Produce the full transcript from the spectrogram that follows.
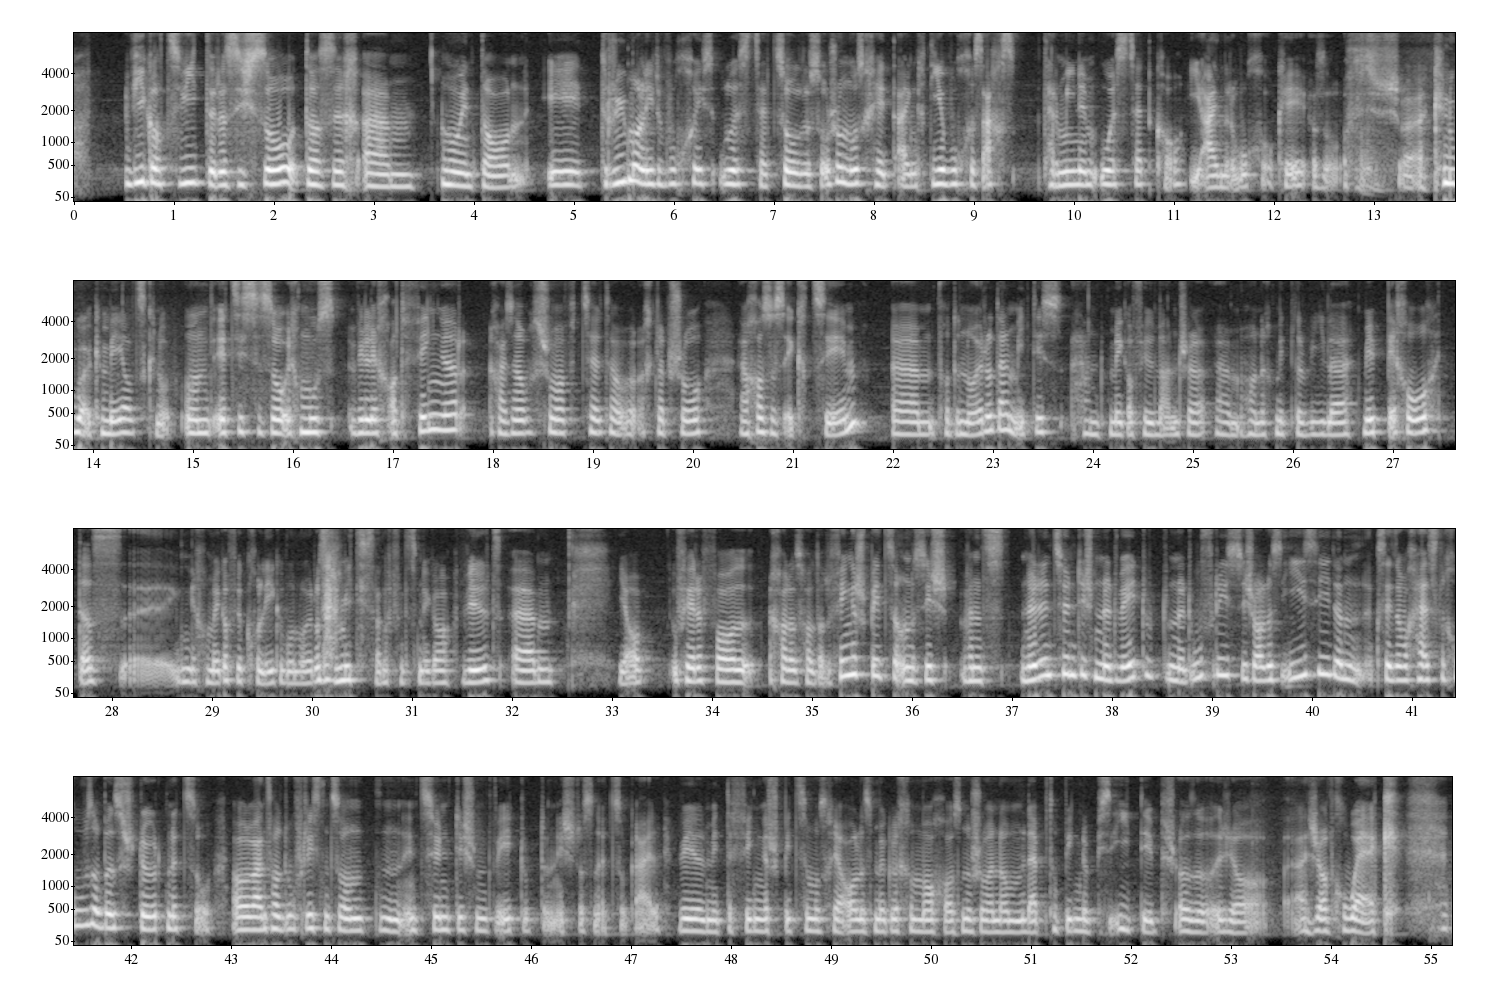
wie geht es weiter? Es ist so, dass ich ähm, momentan eh dreimal in der Woche ins USZ so oder so schon muss. Ich hätte eigentlich diese Woche sechs Termine im USZ gehabt. In einer Woche, okay? Also, das ist äh, genug, mehr als genug. Und jetzt ist es so, ich muss, weil ich an den Finger, ich weiß nicht, ob ich es schon mal erzählt habe, aber ich glaube schon, ich habe so ein Ekzem ähm, von der Neurodermitis haben mega viele Menschen, ähm, habe ich mittlerweile mitbekommen, dass äh, ich habe mega viele Kollegen, die Neurodermitis haben. Ich finde das mega wild. Ähm, ja, Auf jeden Fall, habe das halt an der Fingerspitze und es ist, wenn es nicht entzündet ist und nicht wehtut und nicht aufreißt, ist alles easy, dann sieht es einfach hässlich aus, aber es stört nicht so. Aber wenn es halt aufreißt und so und entzündet ist und wehtut, dann ist das nicht so geil. Weil mit der Fingerspitze muss ich ja alles mögliche machen, als nur schon wenn du am Laptop irgendetwas eintippst. Also ist ja ist einfach wack.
